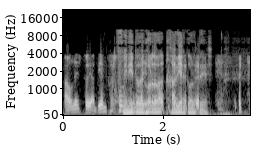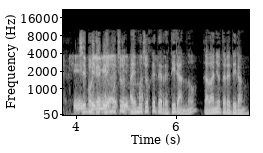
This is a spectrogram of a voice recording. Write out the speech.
aún estoy a tiempo. Finito de Córdoba, Javier Cortés. Sí, porque hay muchos, hay muchos que te retiran, ¿no? Cada año te retiran.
